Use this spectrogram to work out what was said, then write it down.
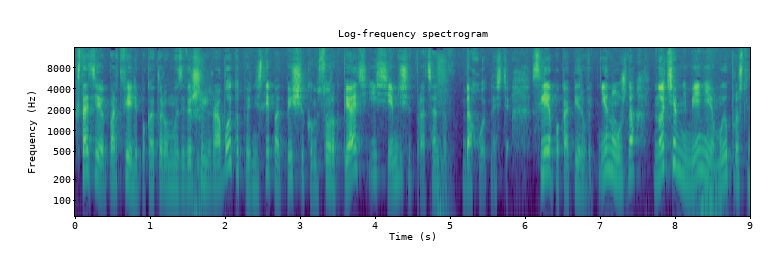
Кстати, портфели, по которым мы завершили работу, принесли подписчикам 45 и 70% доходности. Слепо копировать не нужно, но, тем не менее, мы просто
